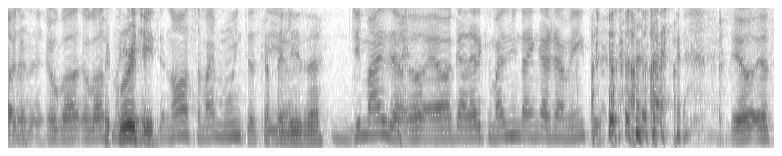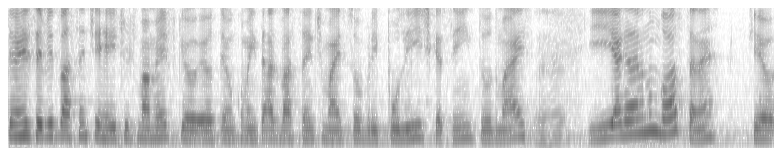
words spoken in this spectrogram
Adora, né? Eu, go eu gosto Você muito curte? de hater. Nossa, mas muito, assim. fica feliz, né? Demais, é, é a galera que mais me dá engajamento. eu, eu tenho recebido bastante hate ultimamente, porque eu, eu tenho comentado bastante mais sobre política, assim, e tudo mais. Uhum. E a galera não gosta, né? Que eu.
